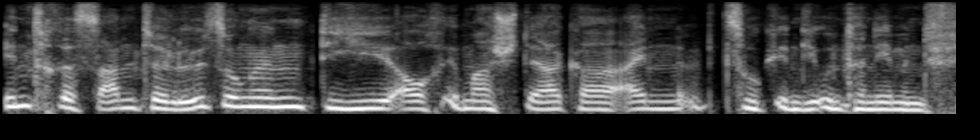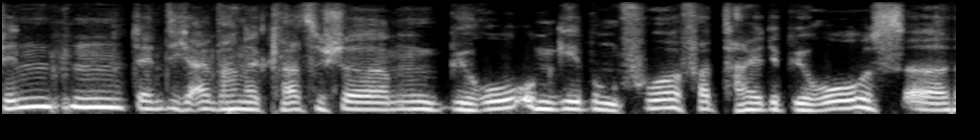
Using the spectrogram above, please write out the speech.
interessante Lösungen, die auch immer stärker Einzug in die Unternehmen finden. Stellt sich einfach eine klassische ähm, Büroumgebung vor, verteilte Büros äh,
